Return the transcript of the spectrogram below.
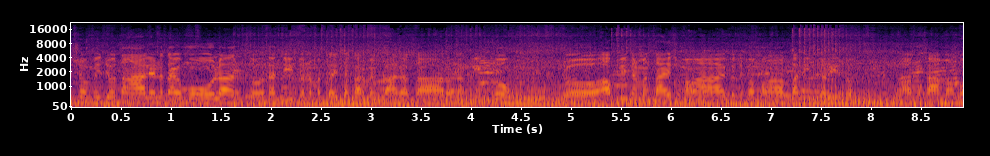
Guys. So medyo tanghali na tayo, umuulan. So nandito naman tayo sa Carmen Plana sa araw ng linggo. So update naman tayo sa mga iba't ibang mga paninda rito. Ah, kasama ko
